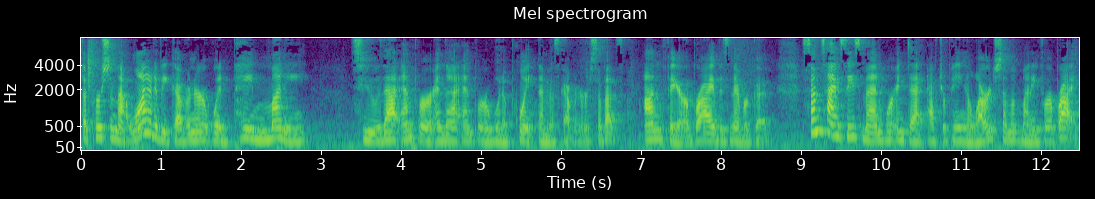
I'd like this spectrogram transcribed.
the person that wanted to be governor would pay money to that emperor and that emperor would appoint them as governor. So that's unfair. A bribe is never good. Sometimes these men were in debt after paying a large sum of money for a bribe.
